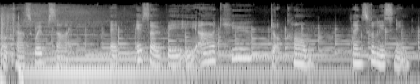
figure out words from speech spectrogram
podcast website at soberq.com. Thanks for listening.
